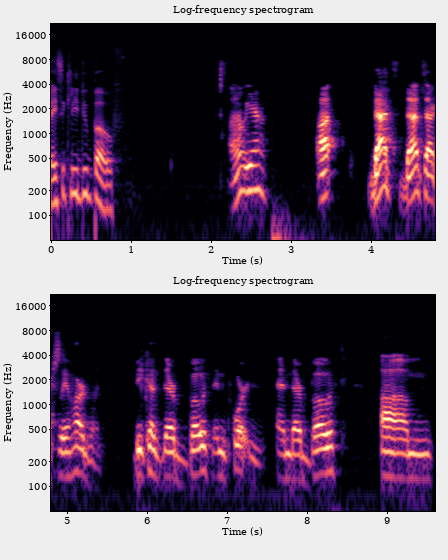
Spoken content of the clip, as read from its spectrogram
basically do both. Oh yeah, uh, that's that's actually a hard one because they're both important and they're both um,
